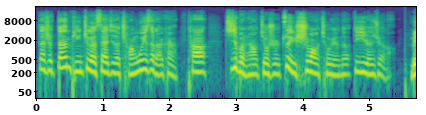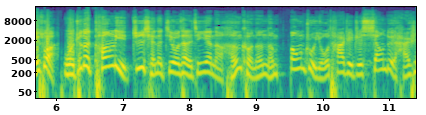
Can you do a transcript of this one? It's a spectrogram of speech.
但是单凭这个赛季的常规赛来看，他基本上就是最失望球员的第一人选了。没错，我觉得康利之前的季后赛的经验呢，很可能能帮助犹他这支相对还是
